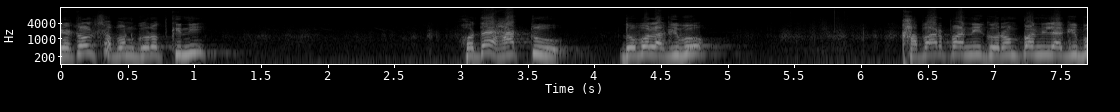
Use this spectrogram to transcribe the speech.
ডেটল চাবোন ঘৰত কিনি সদায় হাতটো ধুব লাগিব। খাবাৰ পানী গৰম পানী লাগিব।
